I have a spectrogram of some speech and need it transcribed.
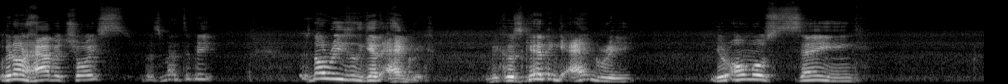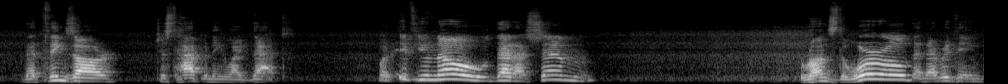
we don't have a choice. It's meant to be. There's no reason to get angry. Because getting angry, you're almost saying that things are just happening like that. But if you know that Hashem runs the world and everything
